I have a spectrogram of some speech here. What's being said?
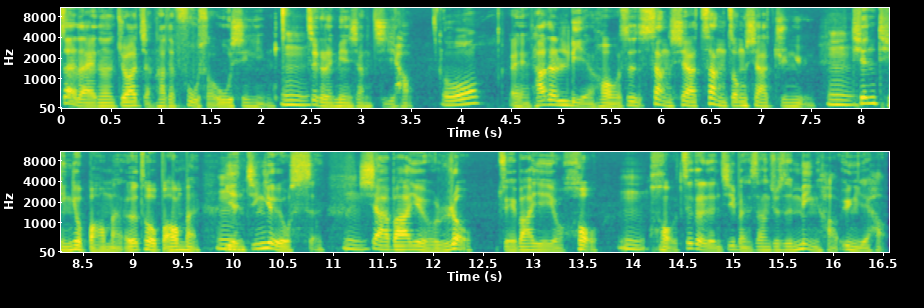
再来呢，就要讲他的副手吴欣颖，嗯，这个人面相极好，哦，哎、他的脸吼是上下上中下均匀，嗯。天庭又饱满，额头饱满，嗯。眼睛又有神，嗯。下巴又有肉，嘴巴也有厚，嗯。吼，这个人基本上就是命好运也好。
